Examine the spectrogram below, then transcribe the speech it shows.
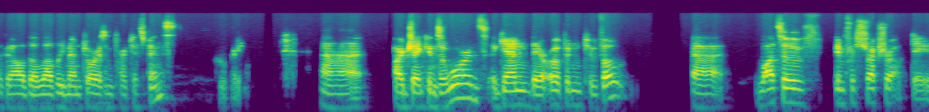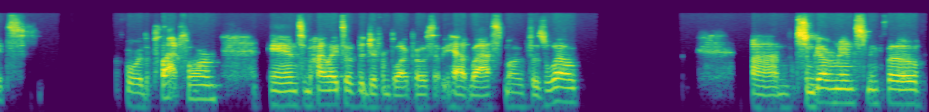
Look at all the lovely mentors and participants. Great. Uh, our Jenkins Awards, again, they're open to vote. Uh, lots of infrastructure updates for the platform and some highlights of the different blog posts that we had last month as well. Um, some governance info,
